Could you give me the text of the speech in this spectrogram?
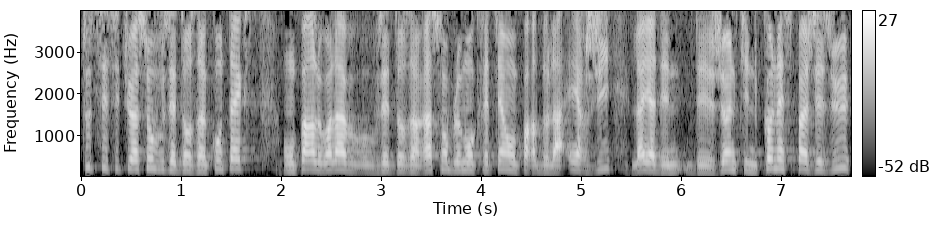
Toutes ces situations, vous êtes dans un contexte, on parle, voilà, vous êtes dans un rassemblement chrétien, on parle de la RJ. Là, il y a des, jeunes qui ne connaissent pas Jésus.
